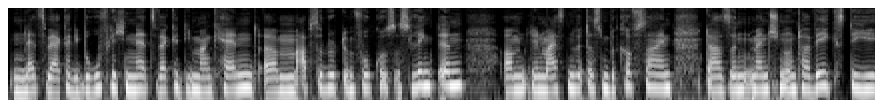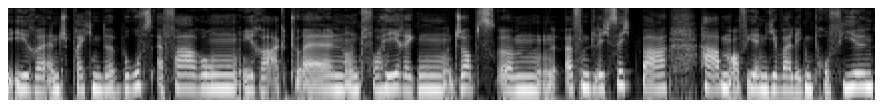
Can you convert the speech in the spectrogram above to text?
Netzwerke, die beruflichen Netzwerke, die man kennt. Ähm, absolut im Fokus ist LinkedIn. Ähm, den meisten wird das ein Begriff sein. Da sind Menschen unterwegs, die ihre entsprechende Berufserfahrung, ihre aktuellen und vorherigen Jobs ähm, öffentlich sichtbar haben auf ihren jeweiligen Profilen.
